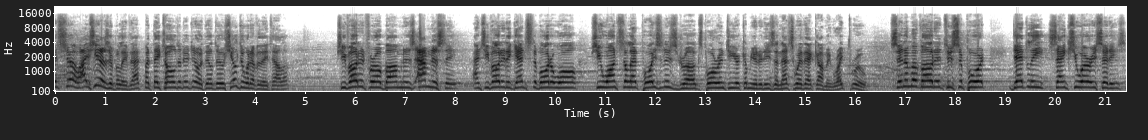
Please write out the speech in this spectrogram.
It's true. I, she doesn't believe that, but they told her to do it. They'll do. She'll do whatever they tell her. She voted for Obama's amnesty, and she voted against the border wall. She wants to let poisonous drugs pour into your communities, and that's where they're coming, right through. Sinema voted to support deadly sanctuary cities,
